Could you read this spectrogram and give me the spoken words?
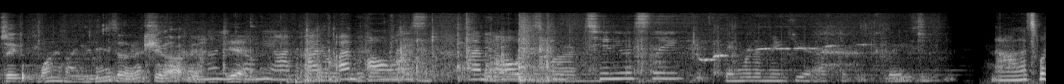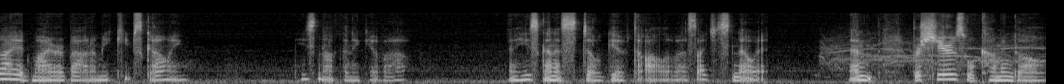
See? Why have I never cute out there. No, you tell me. I'm, I'm, I'm always, I'm always continuously. They want to make you out to be crazy. No, that's what I admire about him. He keeps going. He's not going to give up. And he's going to still give to all of us. I just know it. And Bashirs will come and go.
